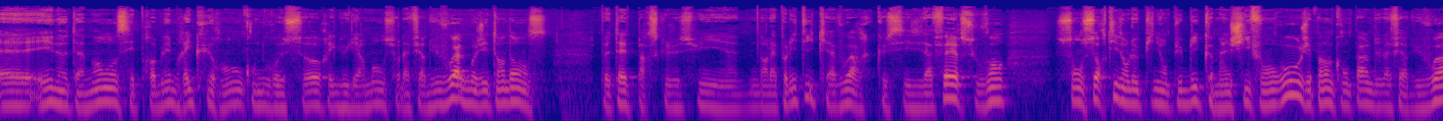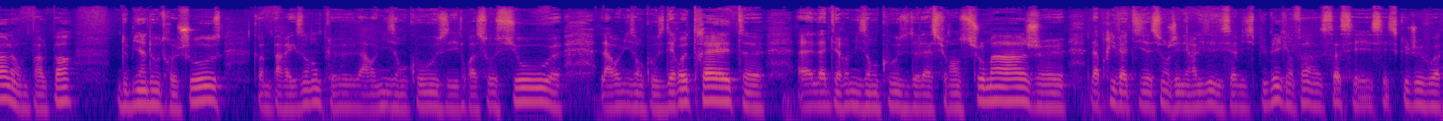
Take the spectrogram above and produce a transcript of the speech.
Euh, et notamment ces problèmes récurrents qu'on nous ressort régulièrement sur l'affaire du voile. Moi, j'ai tendance, peut-être parce que je suis dans la politique, à voir que ces affaires, souvent, sont sorties dans l'opinion publique comme un chiffon rouge. Et pendant qu'on parle de l'affaire du voile, on ne parle pas de bien d'autres choses, comme par exemple euh, la remise en cause des droits sociaux, euh, la remise en cause des retraites, euh, la remise en cause de l'assurance chômage, la privatisation généralisée des services publics. Enfin, ça, c'est ce que je vois.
